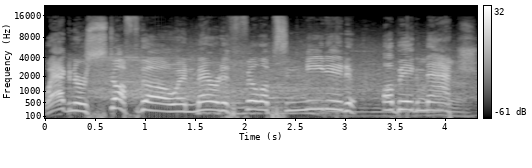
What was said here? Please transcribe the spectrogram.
Wagoner's stuff, though, and Meredith Phillips needed a big match.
